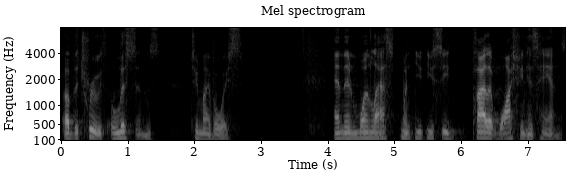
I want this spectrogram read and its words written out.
of the truth listens to my voice. And then one last, when you, you see Pilate washing his hands,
